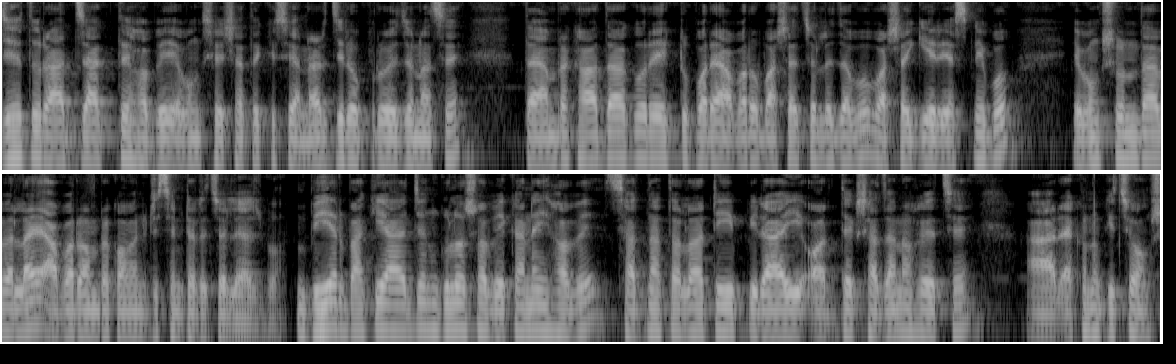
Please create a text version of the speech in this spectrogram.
যেহেতু রাত জাগতে হবে এবং সেই সাথে কিছু এনার্জিরও প্রয়োজন আছে, তাই আমরা খাওয়া দাওয়া করে একটু পরে আবারও বাসায় চলে যাব, বাসায় গিয়ে রেস্ট নেব। এবং সন্ধ্যাবেলায় আবারও আমরা কমিউনিটি সেন্টারে চলে আসব। বিয়ের বাকি আয়োজনগুলো সব এখানেই হবে। ছাদনাতলাটি প্রায় অর্ধেক সাজানো হয়েছে আর এখনও কিছু অংশ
